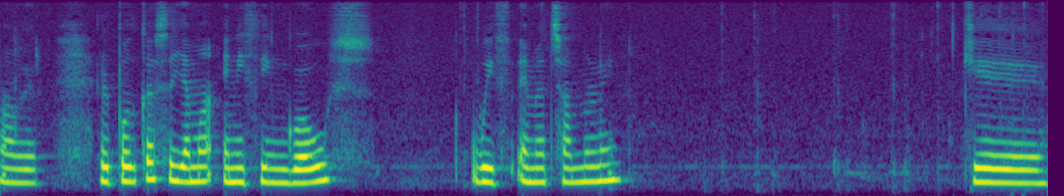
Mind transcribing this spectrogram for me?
A ver, el podcast se llama Anything Goes with Emma Chamberlain. Que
